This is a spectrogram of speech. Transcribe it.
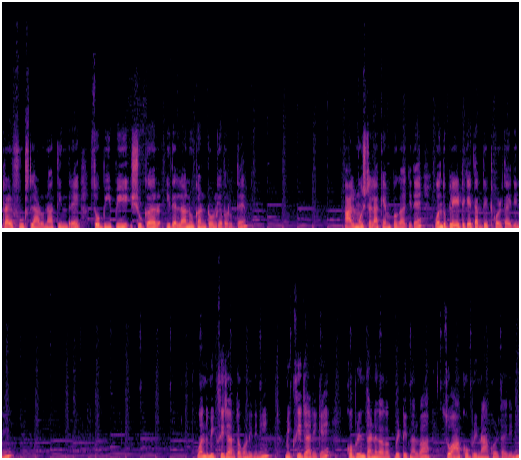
ಡ್ರೈ ಫ್ರೂಟ್ಸ್ ಲಾಡುನ ತಿಂದರೆ ಸೊ, ಬಿ ಪಿ, ಶುಗರ್ ಇದೆಲ್ಲನೂ ಕಂಟ್ರೋಲ್ಗೆ ಬರುತ್ತೆ. ಆಲ್ಮೋಸ್ಟ್ ಎಲ್ಲ ಕೆಂಪಗಾಗಿದೆ. ಒಂದು ಪ್ಲೇಟಿಗೆ ತೆಗೆದಿಟ್ಕೊಳ್ತಾ ಇದ್ದೀನಿ. ಒಂದು ಮಿಕ್ಸಿ ಜಾರ್ ತೊಗೊಂಡಿದ್ದೀನಿ. ಮಿಕ್ಸಿ ಜಾರಿಗೆ ಕೊಬ್ಬರಿನ ತಣ್ಣಗಾಗಕ್ಕೆ ಬಿಟ್ಟಿದ್ನಲ್ವಾ? ಸೊ ಆ ಕೊಬ್ಬರಿನ ಹಾಕ್ಕೊಳ್ತಾ ಇದ್ದೀನಿ.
